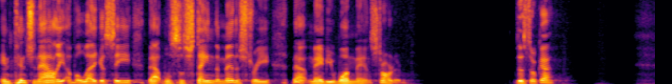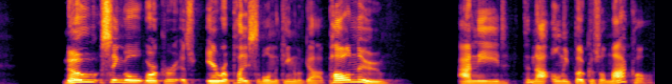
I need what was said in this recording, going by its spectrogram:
intentionality of a legacy that will sustain the ministry that maybe one man started. Is this okay? No single worker is irreplaceable in the kingdom of God. Paul knew I need to not only focus on my call,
